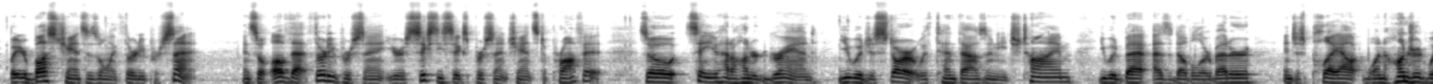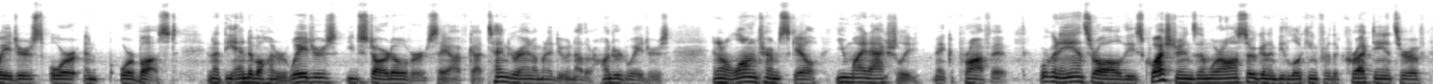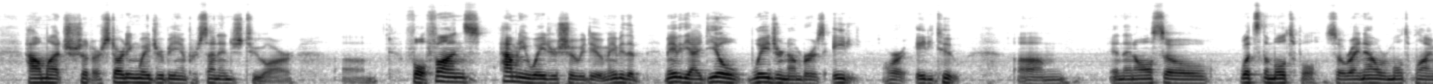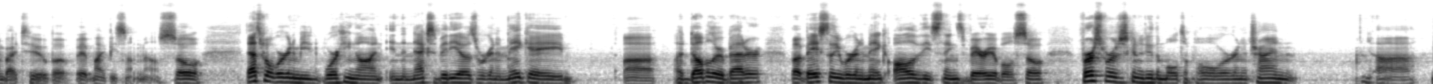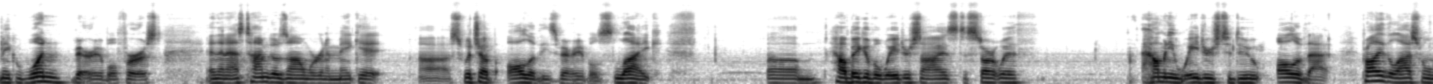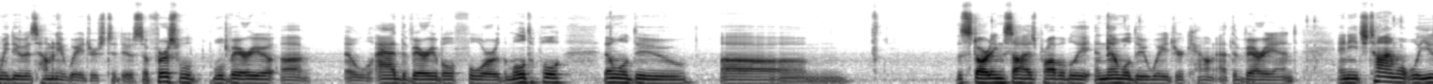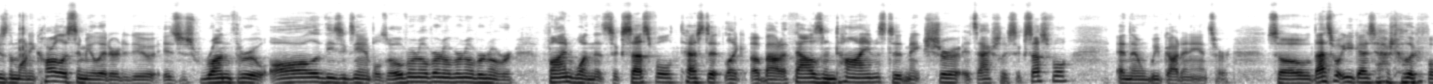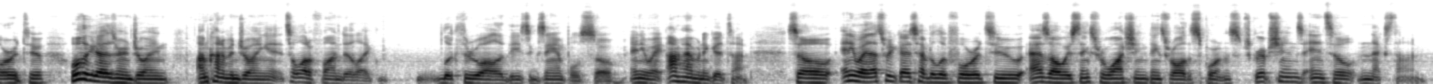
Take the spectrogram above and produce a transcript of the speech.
but your bust chance is only 30%. And so of that 30%, you're a 66% chance to profit. So say you had 100 grand, you would just start with 10,000 each time. You would bet as a double or better and just play out 100 wagers or or bust. And at the end of 100 wagers, you'd start over. Say I've got 10 grand, I'm going to do another 100 wagers. And on a long-term scale, you might actually make a profit. We're going to answer all of these questions and we're also going to be looking for the correct answer of how much should our starting wager be in percentage to our um, full funds. How many wagers should we do? Maybe the maybe the ideal wager number is 80 or 82. Um, and then also, what's the multiple? So right now we're multiplying by 2, but it might be something else. So that's what we're going to be working on in the next videos. We're going to make a uh, a double or better, but basically we're going to make all of these things variables. So first we're just going to do the multiple. We're going to try and uh, make one variable first, and then as time goes on, we're going to make it uh, switch up all of these variables, like um, how big of a wager size to start with, how many wagers to do, all of that. Probably the last one we do is how many wagers to do. So first we'll we'll vary uh, we'll add the variable for the multiple, then we'll do um, the starting size probably, and then we'll do wager count at the very end. And each time what we'll use the Monte Carlo simulator to do is just run through all of these examples over and over and over and over and over. Find one that's successful, test it like about a thousand times to make sure it's actually successful, and then we've got an answer. So that's what you guys have to look forward to. Hopefully you guys are enjoying. I'm kind of enjoying it. It's a lot of fun to like look through all of these examples. So anyway, I'm having a good time. So anyway, that's what you guys have to look forward to. As always, thanks for watching. Thanks for all the support and the subscriptions. And until next time.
